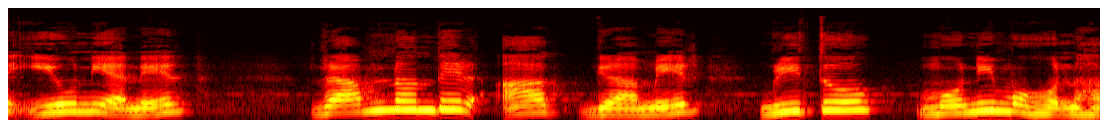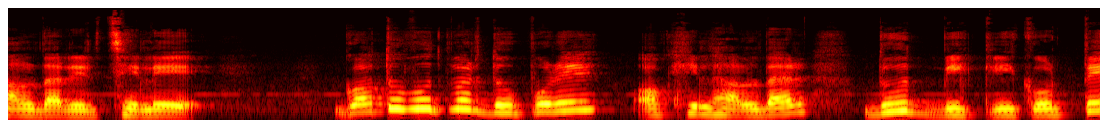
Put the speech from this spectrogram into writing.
ইউনিয়নের রামনন্দের আগ গ্রামের মৃত মণিমোহন হালদারের ছেলে। গত বুধবার দুপুরে অখিল হালদার দুধ বিক্রি করতে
